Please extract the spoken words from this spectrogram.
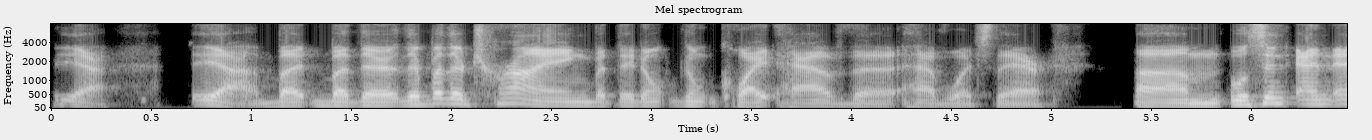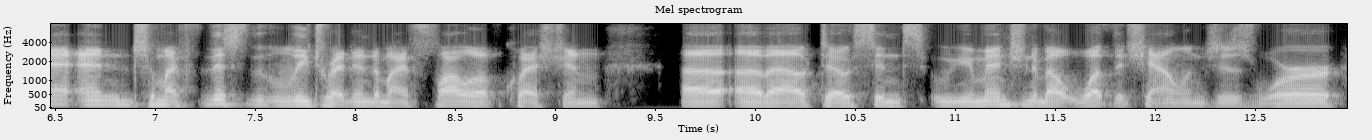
yeah yeah but but they're they're but they're trying but they don't don't quite have the have what's there um, well, since and and so my this leads right into my follow up question uh, about uh, since you mentioned about what the challenges were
